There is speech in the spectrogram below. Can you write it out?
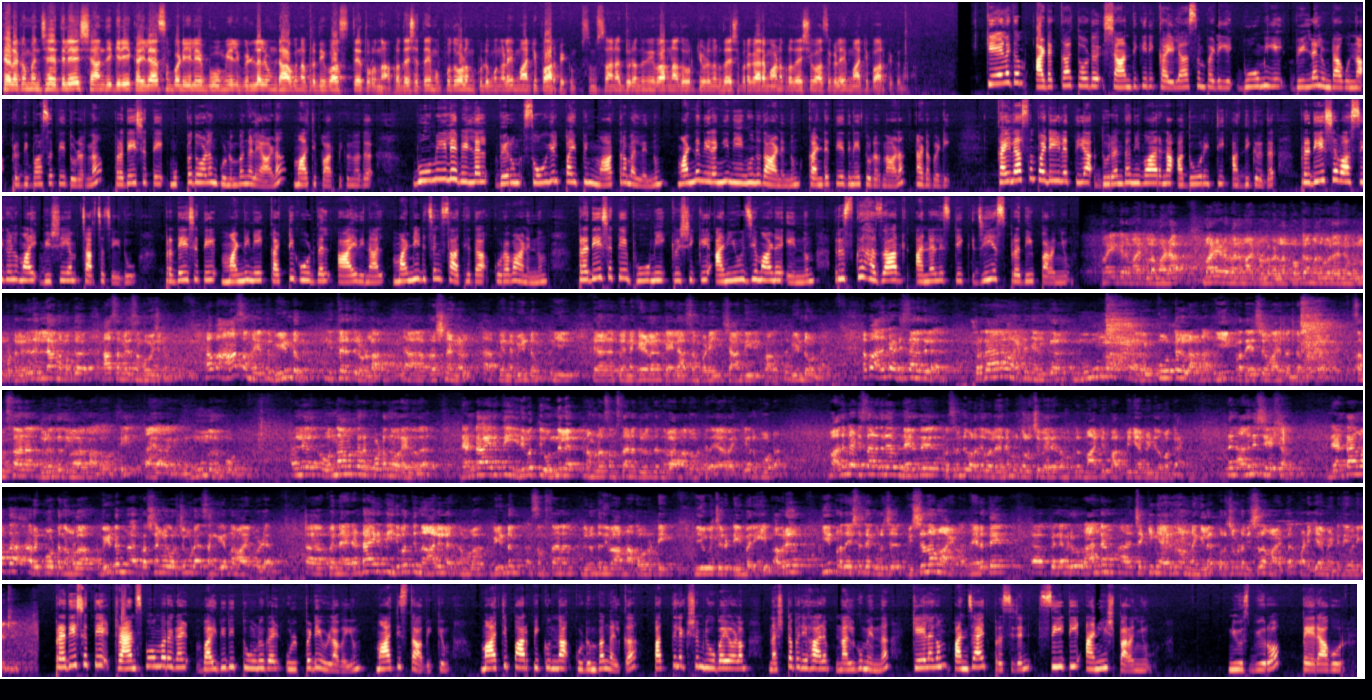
കേളകം പഞ്ചായത്തിലെ ശാന്തിഗിരി കൈലാസംപടിയിലെ ഭൂമിയിൽ വിള്ളൽ ഉണ്ടാകുന്ന പ്രതിഭാസത്തെ തുടർന്ന് പ്രദേശത്തെ മുപ്പതോളം കുടുംബങ്ങളെ മാറ്റിപ്പാർപ്പിക്കും. സംസ്ഥാന ദുരന്ത നിവാരണ അതോറിറ്റിയുടെ നിർദ്ദേശപ്രകാരമാണ് പ്രദേശവാസികളെ മാറ്റിപ്പാർപ്പിക്കുന്നത്. കേളകം അടക്കാത്തോട് ശാന്തിഗിരി കൈലാസം പടിയിൽ ഭൂമിയിൽ വിള്ളലുണ്ടാകുന്ന പ്രതിഭാസത്തെ തുടർന്ന് പ്രദേശത്തെ മുപ്പതോളം കുടുംബങ്ങളെയാണ് മാറ്റിപ്പാർപ്പിക്കുന്നത്. ഭൂമിയിലെ വിള്ളൽ വെറും സോയിൽ പൈപ്പിംഗ് മാത്രമല്ലെന്നും മണ്ണ് നിരങ്ങി നീങ്ങുന്നതാണെന്നും കണ്ടെത്തിയതിനെ തുടർന്നാണ് നടപടി. കൈലാസം പടിയിലെത്തിയ ദുരന്ത നിവാരണ അതോറിറ്റി അധികൃതർ പ്രദേശവാസികളുമായി വിഷയം ചർച്ച ചെയ്തു. പ്രദേശത്തെ മണ്ണിനെ കട്ടികൂടുതൽ ആയതിനാൽ മണ്ണിടിച്ചിൽ സാധ്യത കുറവാണെന്നും പ്രദേശത്തെ ഭൂമി കൃഷിക്ക് അനുയോജ്യമാണ് എന്നും risk hazard analyst G S Pradeep പറഞ്ഞു. ഭയങ്കരമായിട്ടുള്ള മഴ മഴയുടെ ഫലമായിട്ടുള്ള വെള്ളപ്പൊക്കം അതുപോലെ തന്നെ ഉരുൾപൊട്ടൽ ഇതെല്ലാം നമുക്ക് ആ സമയത്ത് സംഭവിച്ചിട്ടുണ്ട്. അപ്പോൾ ആ സമയത്ത് വീണ്ടും ഇത്തരത്തിലുള്ള പ്രശ്നങ്ങൾ പിന്നെ വീണ്ടും ഈ പിന്നെ കേളകം കൈലാസം പടി ശാന്തിരി ഭാഗത്ത് വീണ്ടും ഉണ്ടായി. അപ്പോൾ അതിന്റെ അടിസ്ഥാനത്തിൽ പ്രധാനമായിട്ട് ഞങ്ങൾക്ക് മൂന്ന് റിപ്പോർട്ടുകളാണ് ഈ പ്രദേശവുമായി ബന്ധപ്പെട്ട് സംസ്ഥാന ദുരന്ത നിവാരണ അതോറിറ്റി തയ്യാറാക്കിയിട്ടുള്ളത്. മൂന്ന് റിപ്പോർട്ട്. അതിൽ ഒന്നാമത്തെ റിപ്പോർട്ട് എന്ന് പറയുന്നത് രണ്ടായിരത്തി ഇരുപത്തി ഒന്നിൽ നമ്മുടെ സംസ്ഥാന ദുരന്ത നിവാരണ അതോറിറ്റി തയ്യാറാക്കിയ റിപ്പോർട്ടാണ്. അപ്പോൾ അതിന്റെ അടിസ്ഥാനത്തിൽ നേരത്തെ പ്രസിഡന്റ് പറഞ്ഞ പോലെ തന്നെ നമ്മൾ കുറച്ച് പേരെ നമുക്ക് മാറ്റി പാർപ്പിക്കാൻ വേണ്ടി നമുക്കായി Then അതിനുശേഷം രണ്ടാമത്തെ റിപ്പോർട്ട് നമ്മൾ വീണ്ടും പ്രശ്നങ്ങൾ കുറച്ചും കൂടെ സങ്കീർണമായപ്പോൾ പിന്നെ രണ്ടായിരത്തി ഇരുപത്തിനാലിൽ നമ്മൾ വീണ്ടും സംസ്ഥാന ദുരന്ത നിവാരണ അതോറിറ്റി നിയോഗിച്ച ഒരു ടീം വരികയും അവർ ഈ പ്രദേശത്തെക്കുറിച്ച് വിശദമായിട്ട് നേരത്തെ പിന്നെ ഒരു റാൻഡം ചെക്കിംഗ് ആയിരുന്നുണ്ടെങ്കിൽ കുറച്ചും കൂടെ വിശദമായിട്ട് പഠിക്കാൻ വേണ്ടി തീരുമാനിക്കുകയും ചെയ്യും പ്രദേശത്തെ ട്രാൻസ്ഫോമറുകൾ വൈദ്യുതി തൂണുകൾ ഉൾപ്പെടെയുള്ളവയും മാറ്റിസ്ഥാപിക്കും. മാറ്റിപ്പാർപ്പിക്കുന്ന കുടുംബങ്ങൾക്ക് പത്ത് ലക്ഷം രൂപയോളം നഷ്ടപരിഹാരം നൽകുമെന്ന് Kelakam panchayat president C T Aneesh പറഞ്ഞു. News bureau Peravoor.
